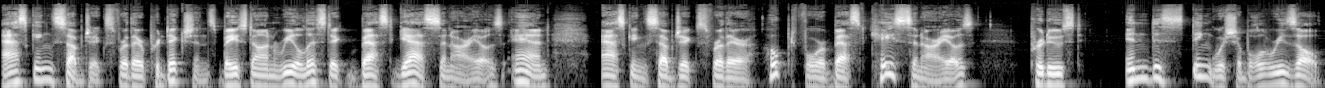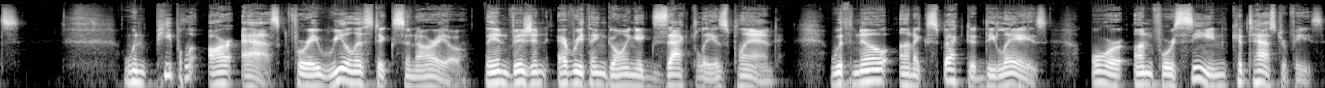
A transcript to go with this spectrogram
asking subjects for their predictions based on realistic best guess scenarios and asking subjects for their hoped for best case scenarios produced indistinguishable results. When people are asked for a realistic scenario, they envision everything going exactly as planned, with no unexpected delays or unforeseen catastrophes.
